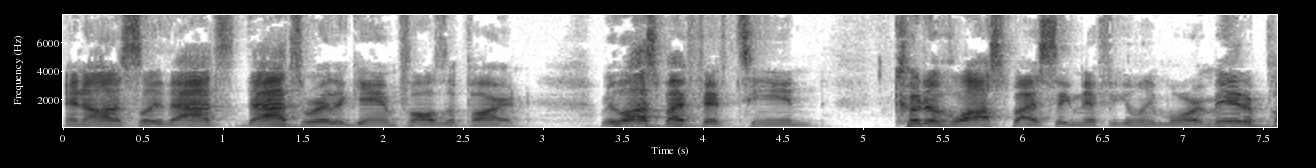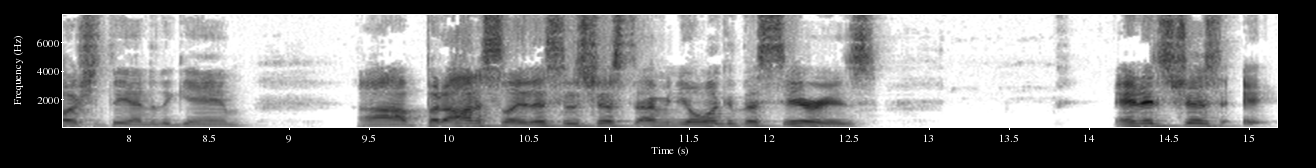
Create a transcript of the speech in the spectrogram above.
And honestly, that's that's where the game falls apart. We lost by 15 could have lost by significantly more. Made a push at the end of the game. Uh, but honestly, this is just, I mean, you look at this series, and it's just, it,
